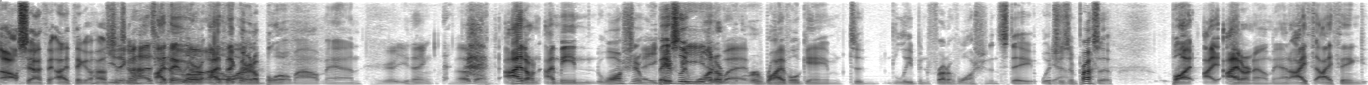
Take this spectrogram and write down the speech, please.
Oh, see, I think I think Ohio You State's think gonna, Ohio State's I think they're, I the think they're gonna blow them out, man. You think? Okay. I don't. I mean, Washington It basically won a, a rival game to leap in front of Washington State, which Yeah. is impressive. But I, I don't know, man. I th- I think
